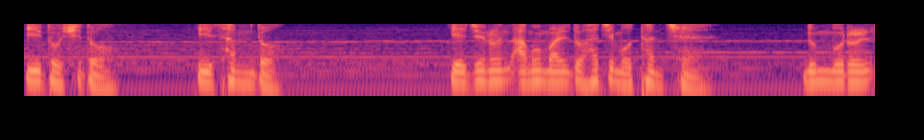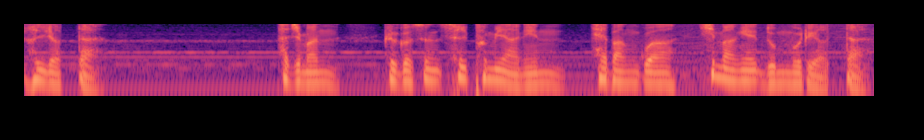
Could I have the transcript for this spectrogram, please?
이 도시도, 이 삶도. 예진은 아무 말도 하지 못한 채 눈물을 흘렸다. 하지만 그것은 슬픔이 아닌 해방과 희망의 눈물이었다.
